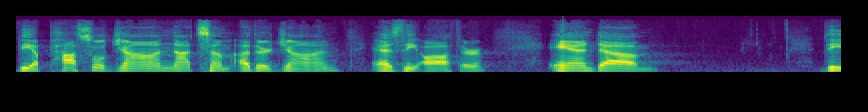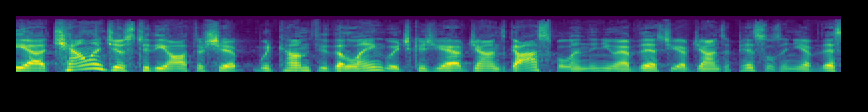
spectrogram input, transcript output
the Apostle John, not some other John, as the author. And um, the uh, challenges to the authorship would come through the language because you have John's gospel and then you have this, you have John's epistles and you have this,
